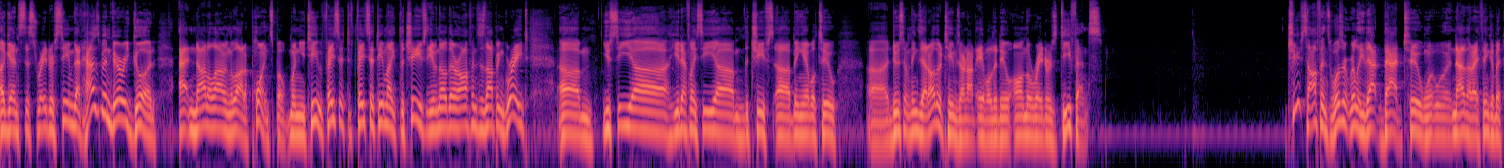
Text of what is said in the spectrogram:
against this Raiders team that has been very good at not allowing a lot of points. But when you team, face it face a team like the Chiefs, even though their offense has not been great, um, you see uh, you definitely see um, the Chiefs uh, being able to uh, do some things that other teams are not able to do on the Raiders defense. Chiefs offense wasn't really that bad too. Now that I think of it,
